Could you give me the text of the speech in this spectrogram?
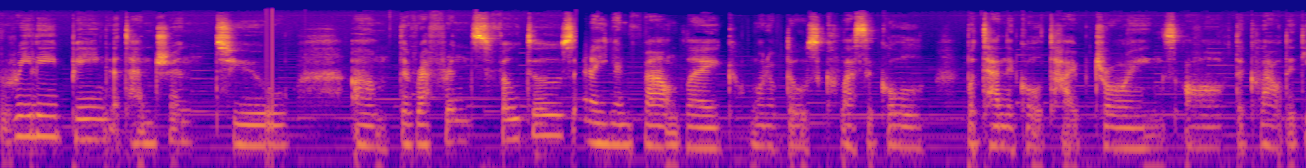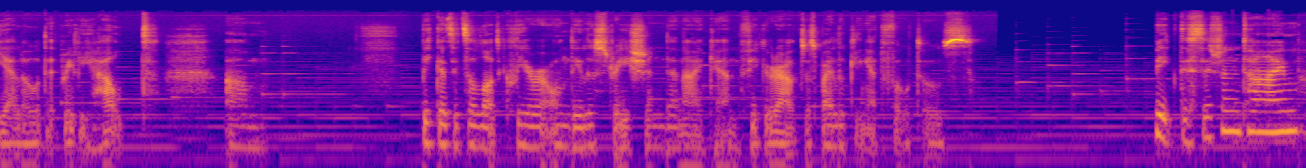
really paying attention to um, the reference photos and I even found like one of those classical botanical type drawings of the clouded yellow that really helped um, because it's a lot clearer on the illustration than I can figure out just by looking at photos. Big decision time,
